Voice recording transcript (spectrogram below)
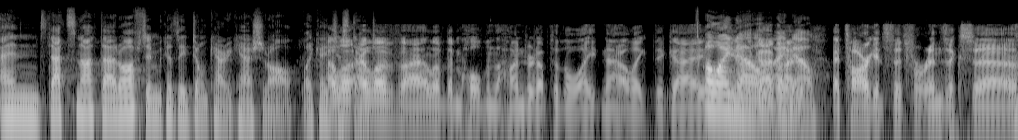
and that's not that often because they don't carry cash at all. Like I I, just lo- don't. I love uh, I love them holding the hundred up to the light now, like the guy. Oh, I you know, the guy I behind it know. At Target's the forensics uh,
